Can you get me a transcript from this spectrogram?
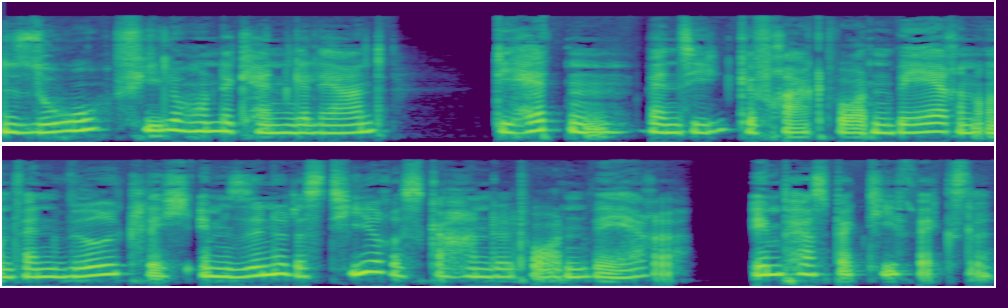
so viele Hunde kennengelernt, die hätten, wenn sie gefragt worden wären und wenn wirklich im Sinne des Tieres gehandelt worden wäre, im Perspektivwechsel,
